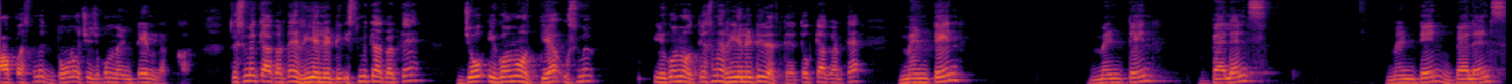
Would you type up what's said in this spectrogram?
आपस में दोनों चीज़ों को मेंटेन रखा। तो इसमें क्या करते हैं? रियलिटी इसमें क्या करते हैं? जो ईगो में होती है, उसमें ईगो में होती है, उसमें रियलिटी रहते हैं। तो क्या करते हैं? Maintain maintain balance maintain balance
